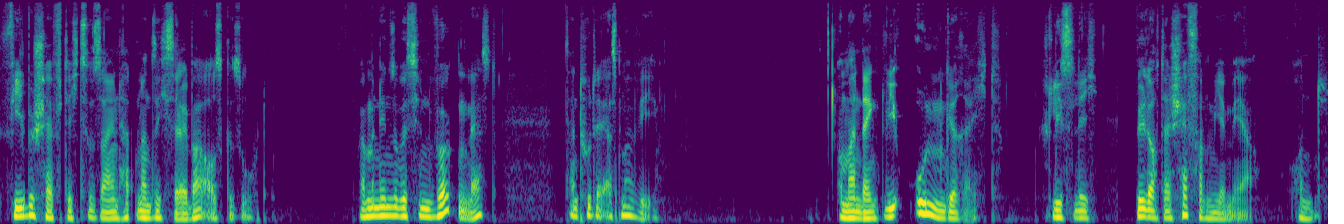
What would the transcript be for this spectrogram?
Viel beschäftigt zu sein, hat man sich selber ausgesucht. Wenn man den so ein bisschen wirken lässt, dann tut er erstmal weh. Und man denkt, wie ungerecht. Schließlich will doch der Chef von mir mehr. Und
